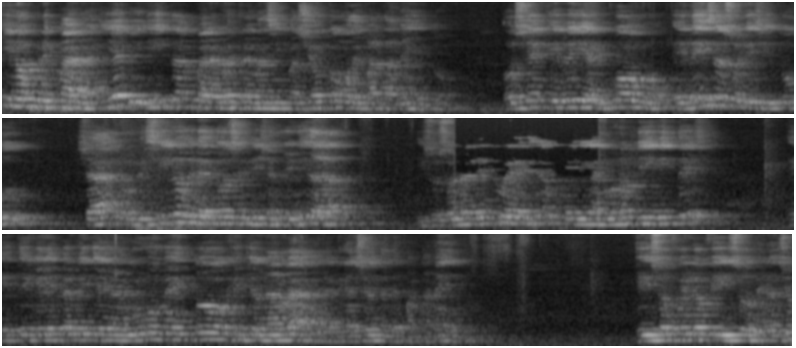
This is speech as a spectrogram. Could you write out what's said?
y nos prepara y habilita para nuestra emancipación como departamento. O sea que vean cómo en esa solicitud ya los vecinos de la entonces Villa Trinidad y su zona de influencia querían unos límites este, que les permitían en algún momento gestionar la, la creación del departamento. Eso fue lo que hizo Venancio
